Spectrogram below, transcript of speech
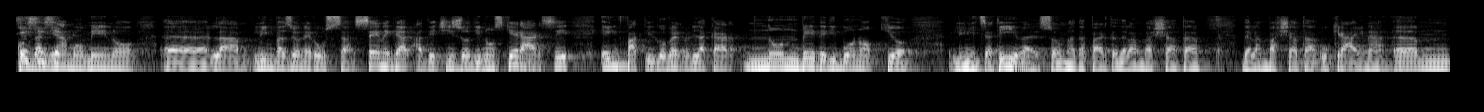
condanniamo o sì, sì, meno eh, l'invasione russa. Senegal ha deciso di non schierarsi e infatti il governo di Dakar non vede di buon occhio l'iniziativa insomma, da parte dell'ambasciata, dell'ambasciata ucraina. Um,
